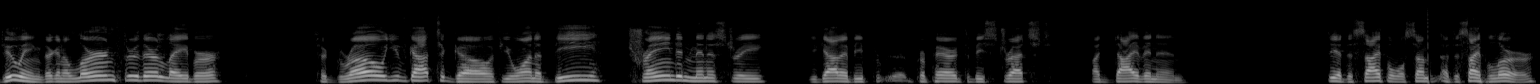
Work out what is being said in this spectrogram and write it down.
doing. They're going to learn through their labor. To grow, you've got to go. If you want to be trained in ministry, you got to be pre- prepared to be stretched by diving in. See, a disciple will some a discipler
